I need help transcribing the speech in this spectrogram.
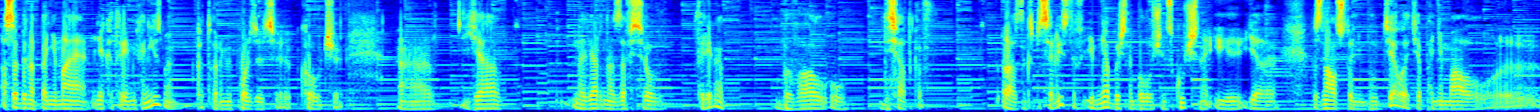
Особенно понимая некоторые механизмы, которыми пользуются коучи, э, я, наверное, за все время бывал у десятков разных специалистов, и мне обычно было очень скучно, и я знал, что они будут делать, я понимал э,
